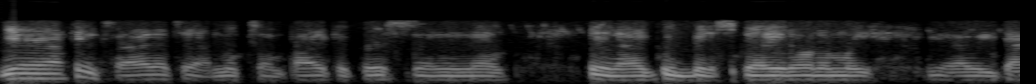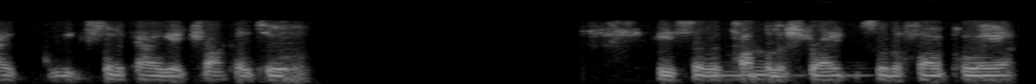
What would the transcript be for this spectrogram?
Yeah, I think so. That's how it looks on paper, Chris. And um, you know, a good bit of speed on him. We, you know, we don't, we sort of can't get trucking to. He's sort of top of the straight, sort of folk pull out.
